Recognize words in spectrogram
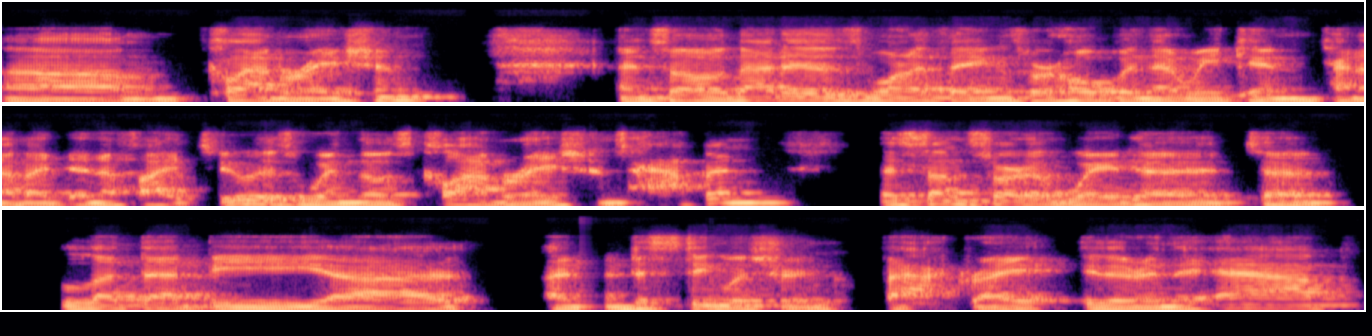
um, collaboration. And so that is one of the things we're hoping that we can kind of identify too is when those collaborations happen, as some sort of way to, to let that be uh, a distinguishing fact, right? Either in the app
